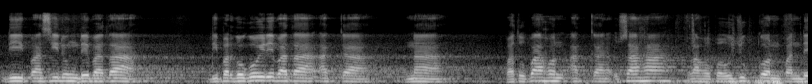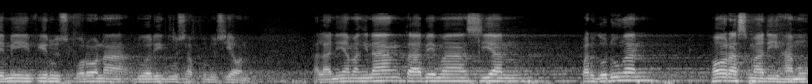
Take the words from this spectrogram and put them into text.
di pasidung debata di pargogoi debata akka na patupahon akan usaha lahu paujukon pandemi virus corona 2010 sion. Alania manginang tabe sian pargodungan horas madi hamu.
